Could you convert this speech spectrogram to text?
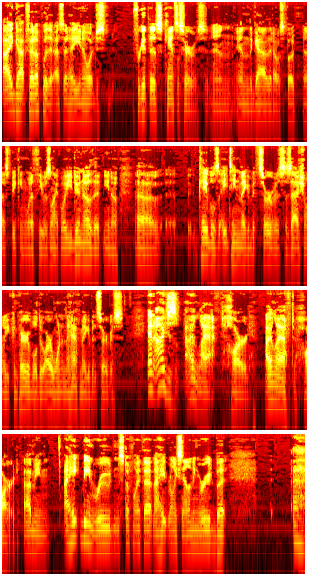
I got fed up with it. I said, hey, you know what? Just forget this, cancel service. And and the guy that I was spoke, uh, speaking with, he was like, well, you do know that you know, uh, cable's 18 megabit service is actually comparable to our one and a half megabit service. And I just I laughed hard. I laughed hard. I mean, I hate being rude and stuff like that, and I hate really sounding rude, but. Uh,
